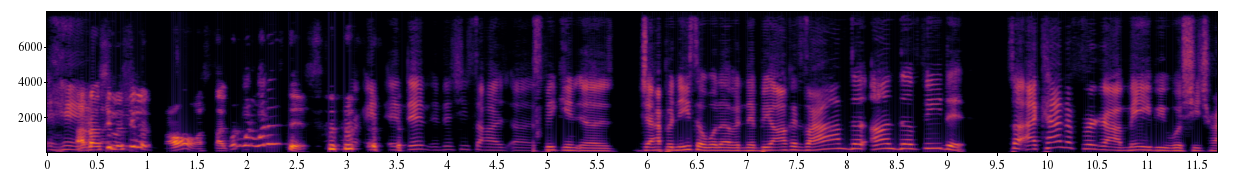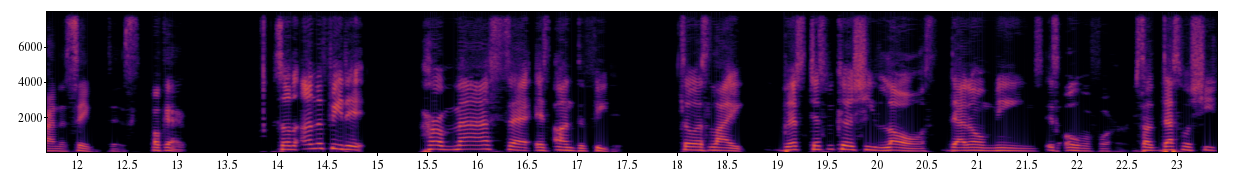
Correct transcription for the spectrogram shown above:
And, I know she looked she looked lost. Like, what what what is this? right, and, and, then and then she saw uh, speaking uh, Japanese or whatever, and then Bianca's like, I'm the undefeated. So I kind of figure out maybe what she's trying to say with this. Okay, so the undefeated, her mindset is undefeated. So it's like just just because she lost, that don't means it's over for her. So that's what she,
